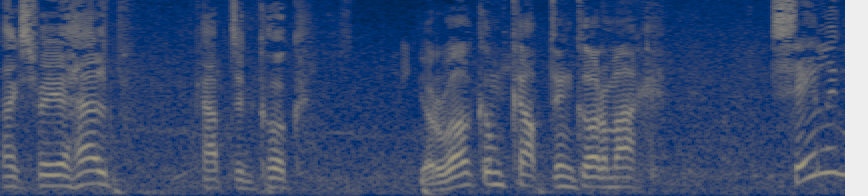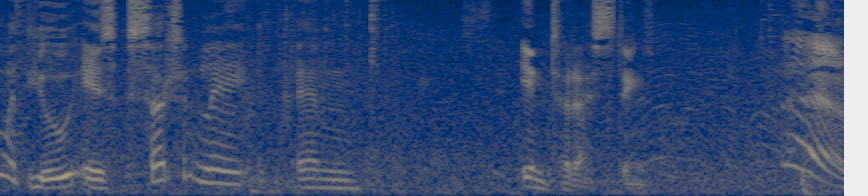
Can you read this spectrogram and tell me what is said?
Thanks for your help, Captain Cook. You're welcome, Captain Cormac. Sailing with you is certainly, um, interesting. Eh,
